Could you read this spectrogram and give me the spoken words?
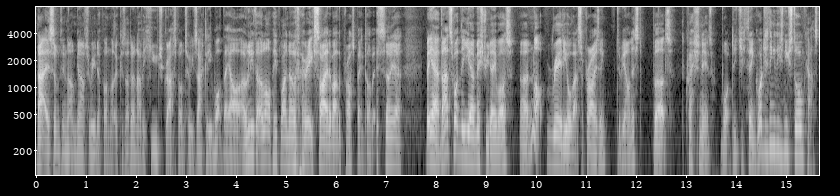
That is something that I'm going to have to read up on though, because I don't have a huge grasp onto exactly what they are. Only that a lot of people I know are very excited about the prospect of it. So yeah, but yeah, that's what the uh, mystery day was. Uh, not really all that surprising, to be honest. But the question is, what did you think? What do you think of these new Stormcast?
